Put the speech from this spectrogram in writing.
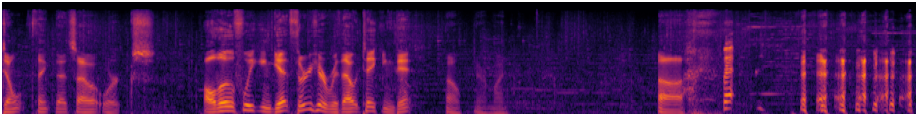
don't think that's how it works. Although, if we can get through here without taking da- Oh, never mind. Uh, But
